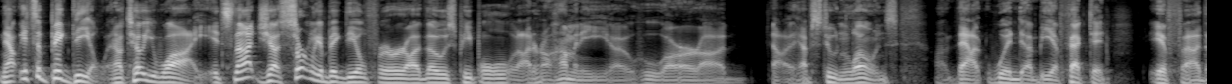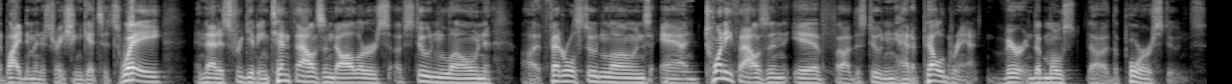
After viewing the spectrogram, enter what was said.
Now, it's a big deal, and I'll tell you why. It's not just certainly a big deal for uh, those people, I don't know how many uh, who are uh, uh, have student loans that would uh, be affected if uh, the Biden administration gets its way, and that is forgiving $10,000 of student loan, uh, federal student loans, and 20000 if uh, the student had a Pell Grant, the most, uh, the poorer students.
